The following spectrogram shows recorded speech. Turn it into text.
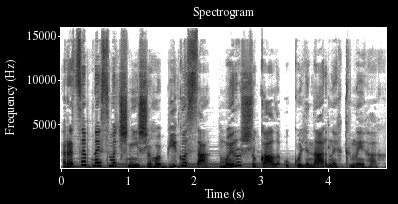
Рецепт найсмачнішого бігоса ми розшукали у кулінарних книгах.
